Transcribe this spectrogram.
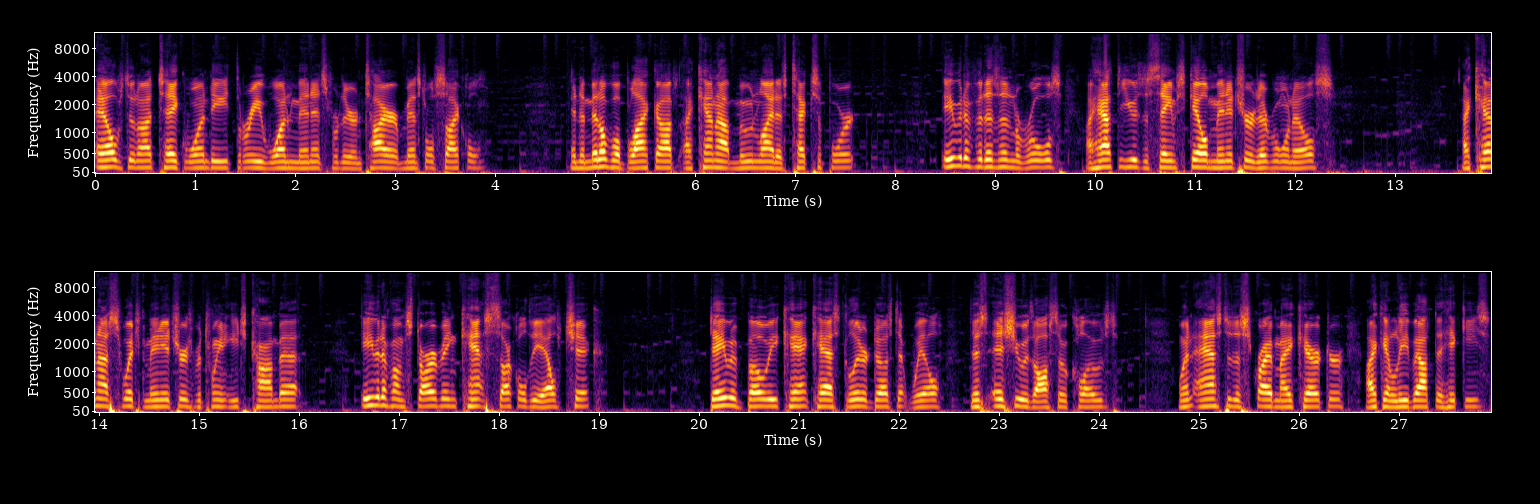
Elves do not take 1d3 1 minutes for their entire menstrual cycle. In the middle of a Black Ops, I cannot moonlight as tech support. Even if it isn't in the rules, I have to use the same scale miniature as everyone else. I cannot switch miniatures between each combat. Even if I'm starving, can't suckle the elf chick. David Bowie can't cast glitter dust at will. This issue is also closed. When asked to describe my character, I can leave out the hickeys.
